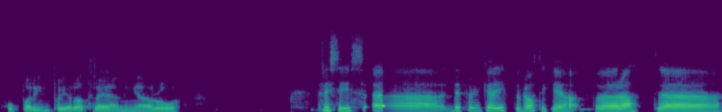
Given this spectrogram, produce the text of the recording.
hoppar in på era träningar och Precis, eh, det funkar jättebra tycker jag för att eh,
